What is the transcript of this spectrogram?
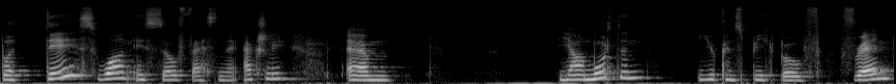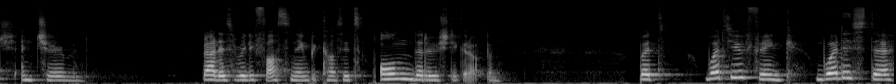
But this one is so fascinating. Actually, um, yeah, Murten, you can speak both French and German. That is really fascinating because it's on the Röstigraben. But what do you think? What is the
